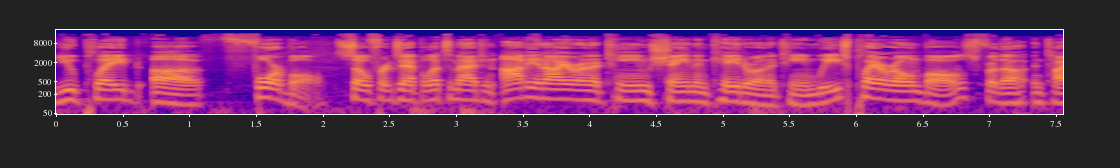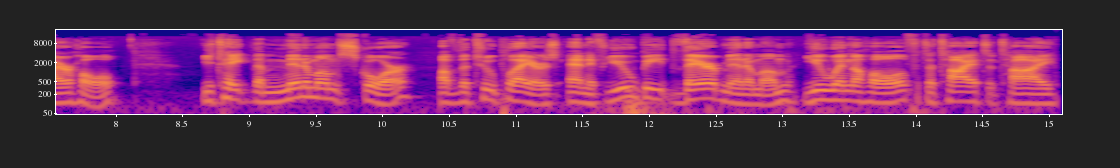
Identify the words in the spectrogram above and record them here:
you played uh, four ball. So, for example, let's imagine Adi and I are on a team, Shane and Cade are on a team. We each play our own balls for the entire hole. You take the minimum score of the two players, and if you beat their minimum, you win the hole. If it's a tie, it's a tie,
